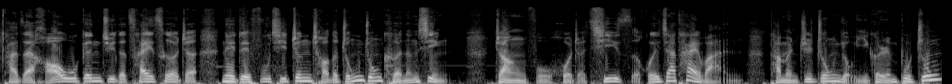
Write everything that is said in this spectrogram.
他在毫无根据地猜测着那对夫妻争吵的种种可能性：丈夫或者妻子回家太晚，他们之中有一个人不忠。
